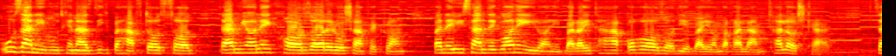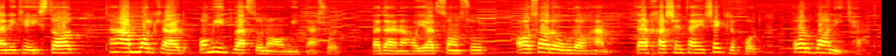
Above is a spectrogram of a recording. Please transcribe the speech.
او زنی بود که نزدیک به هفتاد سال در میانه کارزار روشنفکران و نویسندگان ایرانی برای تحقق آزادی بیان و قلم تلاش کرد. زنی که ایستاد، تحمل کرد، امید بست و ناامید نشد و در نهایت سانسور آثار او را هم در خشنترین شکل خود قربانی کرد.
